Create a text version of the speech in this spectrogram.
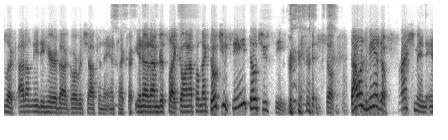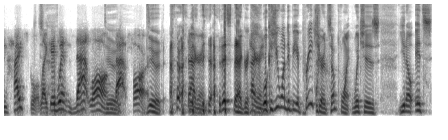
"Look, I don't need to hear about Gorbachev and the Antichrist," you know. And I'm just like going up. I'm like, "Don't you see? Don't you see?" so that was me as a freshman in high school. Like it went that long, Dude. that far. dude. Staggering. yeah, it is staggering. Staggering. Well, because you wanted to be a preacher at some point, which is, you know, it's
